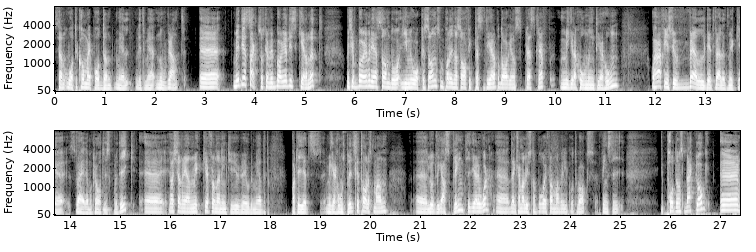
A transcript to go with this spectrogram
sen återkomma i podden med lite mer noggrant. Eh, med det sagt så ska vi börja dissekerandet. Vi ska börja med det som då Jimmy Åkesson, som Paulina sa, fick presentera på dagens pressträff. Migration och integration. Och här finns ju väldigt, väldigt mycket sverigedemokratisk politik. Eh, jag känner igen mycket från den intervju jag gjorde med partiets migrationspolitiska talesman Eh, Ludvig Aspling tidigare i år. Eh, den kan man lyssna på ifall man vill gå tillbaks. Finns i, i poddens backlog. Eh,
